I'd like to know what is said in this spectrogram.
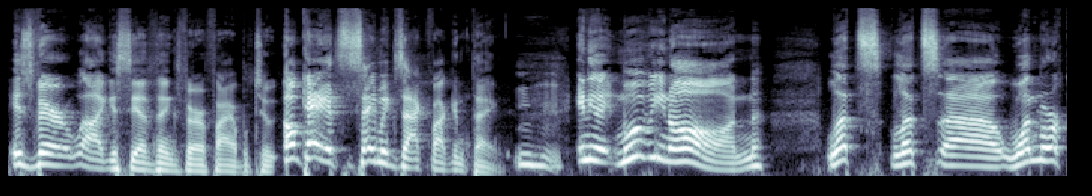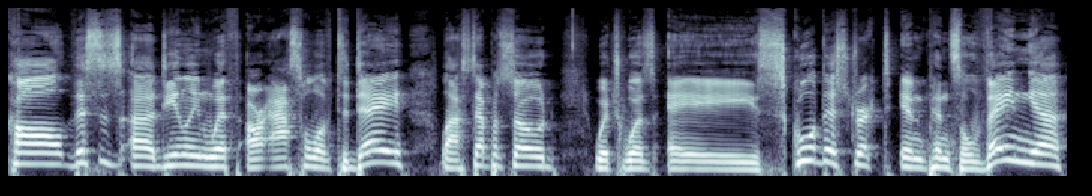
is very well. I guess the other thing's verifiable too. Okay, it's the same exact fucking thing. Mm-hmm. Anyway, moving on. Let's let's uh one more call. This is uh dealing with our asshole of today, last episode, which was a school district in Pennsylvania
